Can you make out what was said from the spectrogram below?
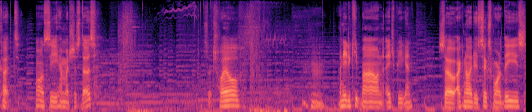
Cut. I want to see how much this does. So 12. Mm -hmm. I need to keep my eye on HP again. So I can only do six more of these.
